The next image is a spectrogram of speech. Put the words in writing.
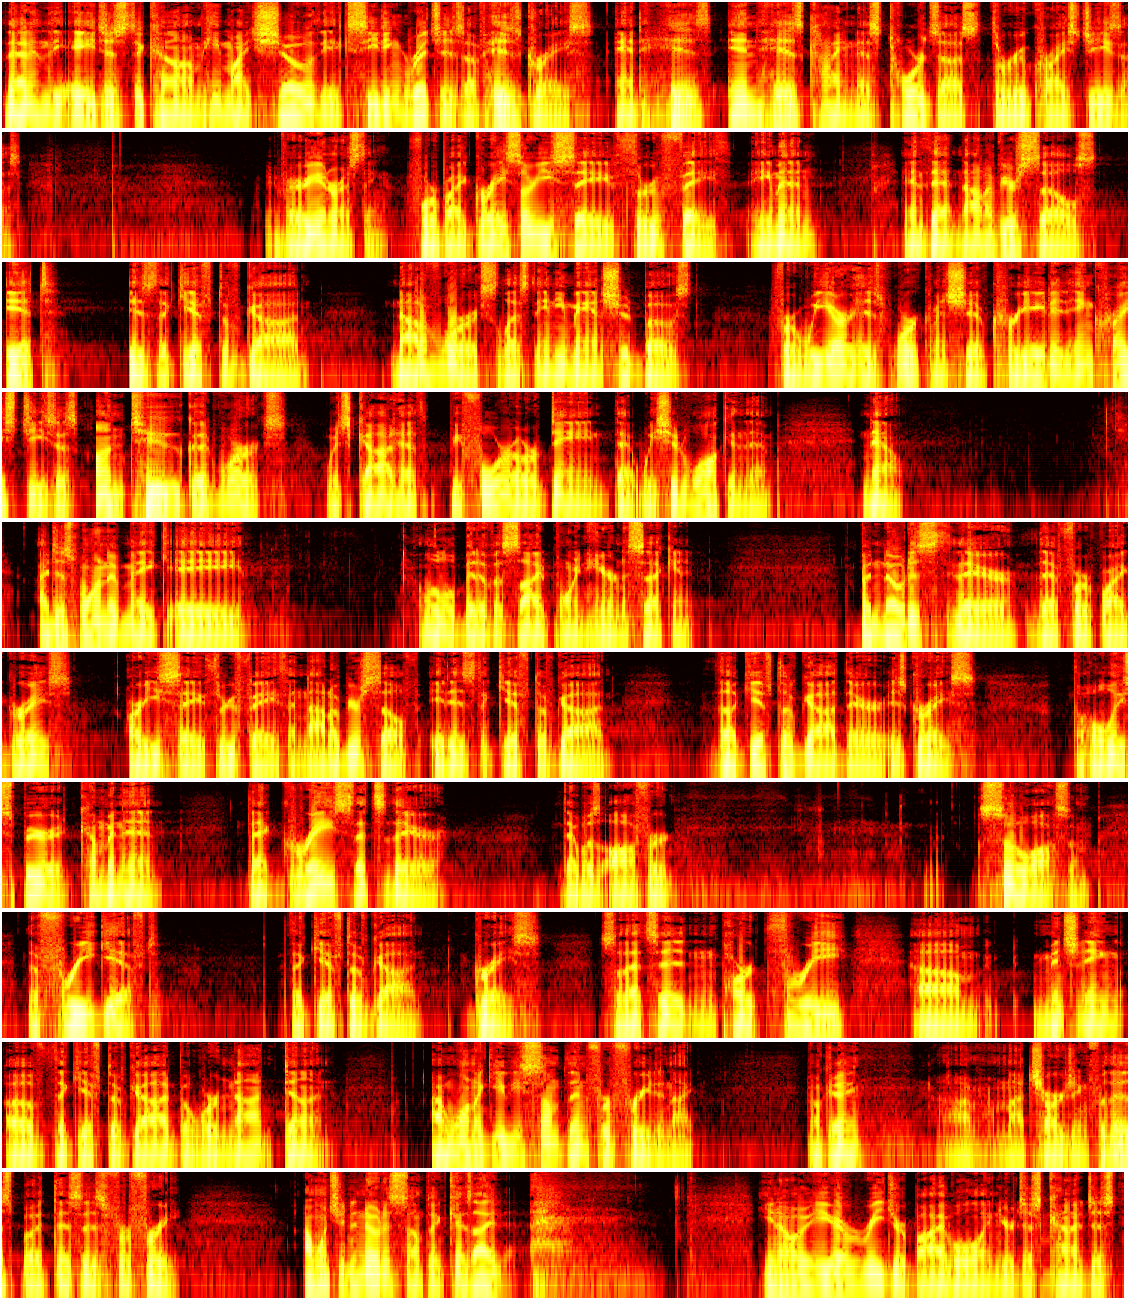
That in the ages to come he might show the exceeding riches of his grace and his in his kindness towards us through Christ Jesus. Very interesting. For by grace are ye saved through faith. Amen. And that not of yourselves, it is the gift of God, not of works, lest any man should boast. For we are his workmanship, created in Christ Jesus unto good works, which God hath before ordained that we should walk in them. Now, I just want to make a, a little bit of a side point here in a second. But notice there that for by grace are ye saved through faith, and not of yourself. It is the gift of God. The gift of God there is grace, the Holy Spirit coming in, that grace that's there, that was offered. So awesome. The free gift, the gift of God, grace. So that's it in part three, um, mentioning of the gift of God, but we're not done. I want to give you something for free tonight. Okay? I'm not charging for this, but this is for free. I want you to notice something because I, you know, you ever read your Bible and you're just kind of just,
